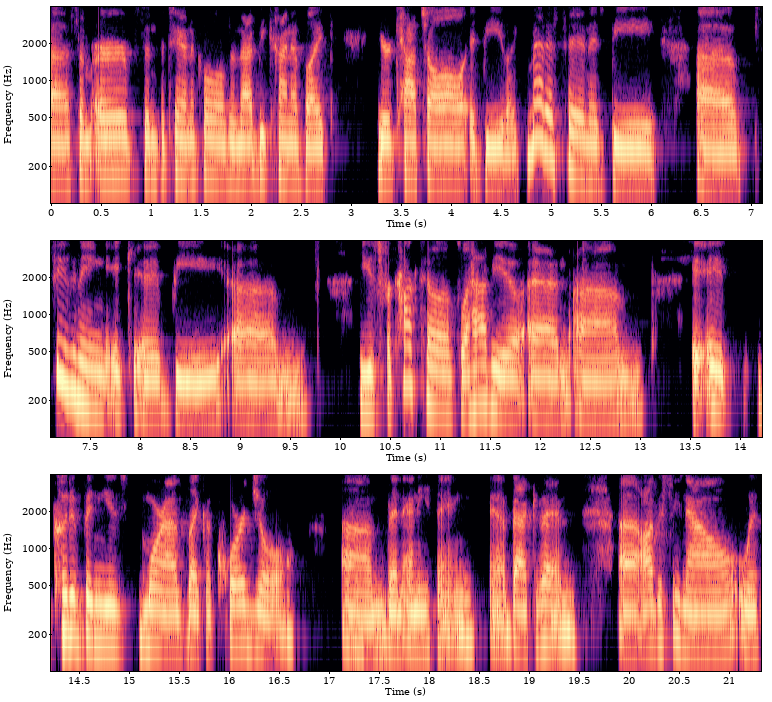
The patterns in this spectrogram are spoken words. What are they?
uh, some herbs and botanicals, and that'd be kind of like your catch all. It'd be like medicine, it'd be uh, seasoning, it could be um, used for cocktails, what have you, and um, it, it could have been used more as like a cordial um, mm. than anything uh, back then. Uh, obviously, now with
